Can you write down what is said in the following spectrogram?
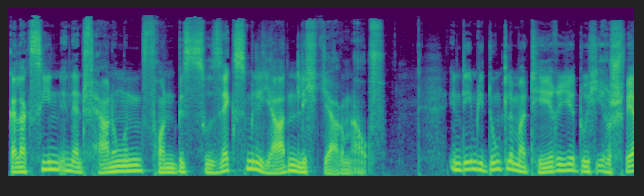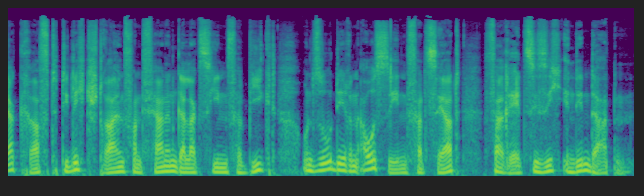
Galaxien in Entfernungen von bis zu sechs Milliarden Lichtjahren auf. Indem die dunkle Materie durch ihre Schwerkraft die Lichtstrahlen von fernen Galaxien verbiegt und so deren Aussehen verzerrt, verrät sie sich in den Daten.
